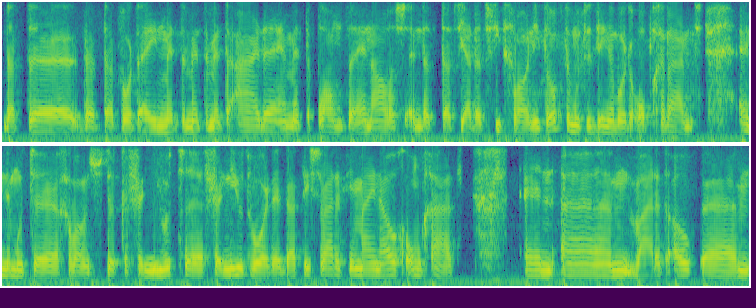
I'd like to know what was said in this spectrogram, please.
Dat, uh, dat, dat wordt één met de, met, met de aarde en met de planten en alles. En dat, dat, ja, dat schiet gewoon niet op. Er moeten dingen worden opgeruimd. En er moeten gewoon stukken vernieuwd, uh, vernieuwd worden. Dat is waar het in mijn ogen om gaat. En uh, waar het ook ehm,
